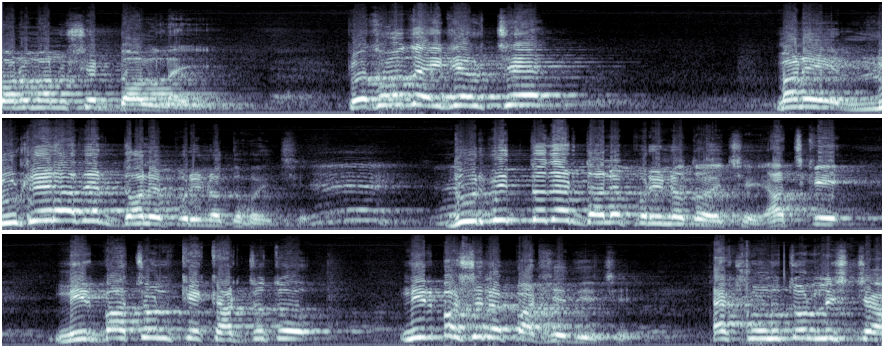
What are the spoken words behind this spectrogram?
গণমানুষের দল নাই। প্রথমত এইটা হচ্ছে মানে লুটেরাদের দলে পরিণত হয়েছে। দুর্বৃত্তদের দলে পরিণত হয়েছে। আজকে নির্বাচনকে কার্যত নির্বাচনে পাঠিয়ে দিয়েছে। একশো উনচল্লিশটা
